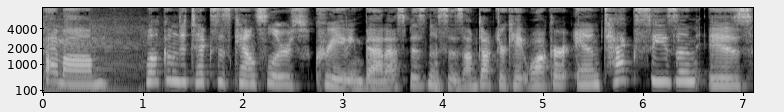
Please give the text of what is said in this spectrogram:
Hi, Mom. Welcome to Texas Counselors Creating Badass Businesses. I'm Dr. Kate Walker, and tax season is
